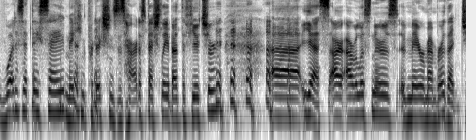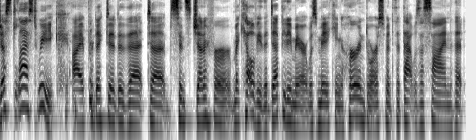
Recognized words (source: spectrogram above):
what is it they say? Making predictions is hard, especially about the future. Uh, yes, our, our listeners may remember that just last week I predicted that uh, since Jennifer McKelvie, the deputy mayor, was making her endorsement, that that was a sign that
